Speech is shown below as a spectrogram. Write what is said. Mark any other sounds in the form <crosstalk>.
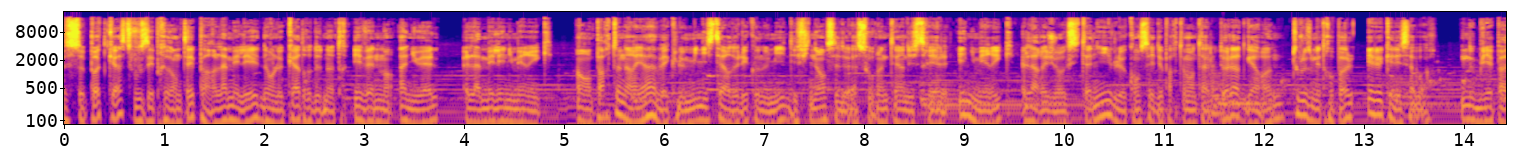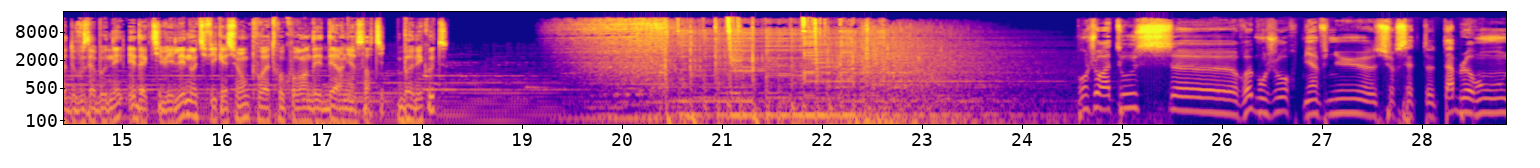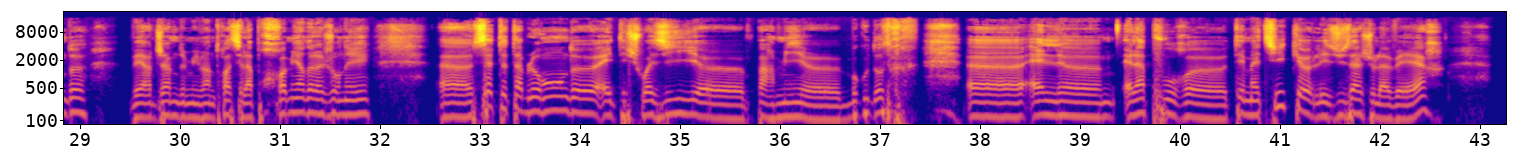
Ce podcast vous est présenté par La Mêlée dans le cadre de notre événement annuel La Mêlée numérique. En partenariat avec le ministère de l'économie, des finances et de la souveraineté industrielle et numérique, la région Occitanie, le conseil départemental de de garonne Toulouse Métropole et le Quai des Savoirs. N'oubliez pas de vous abonner et d'activer les notifications pour être au courant des dernières sorties. Bonne écoute Bonjour à tous, euh, rebonjour, bienvenue euh, sur cette table ronde vers Jam 2023. C'est la première de la journée. Euh, cette table ronde a été choisie euh, parmi euh, beaucoup d'autres. <laughs> elle, elle a pour thématique les usages de la VR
